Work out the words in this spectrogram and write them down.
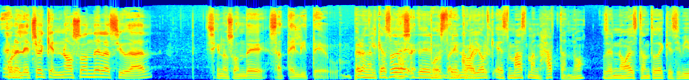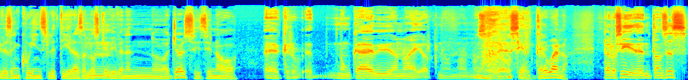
por, por en- el hecho de que no son de la ciudad, sino son de satélite. o- Pero en el caso No de, sé, de- de Nueva. York es más Manhattan, ¿no? O sea, no es tanto de que si vives en Queens le tiras a Mm. los que viven en Nueva Jersey, sino... Eh, creo- eh, nunca he vivido en Nueva York, no, no, no sabría Ok, decirte. pero bueno, Pero sí, entonces,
